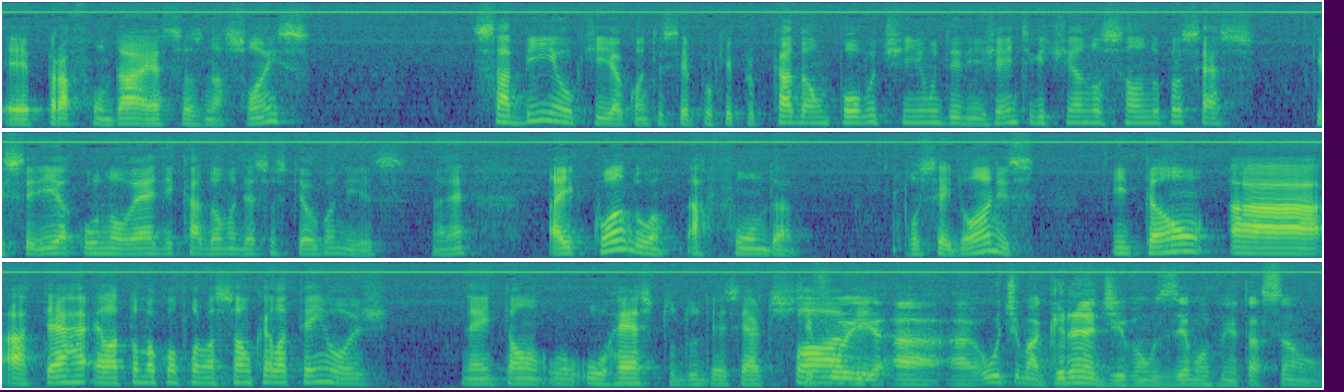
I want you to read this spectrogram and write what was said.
é, para fundar essas nações, sabiam o que ia acontecer, porque, porque cada um povo tinha um dirigente que tinha noção do processo, que seria o Noé de cada uma dessas teogonias. Né? Aí, quando afunda Poseidones, então a, a Terra ela toma a conformação que ela tem hoje. Né? Então, o, o, resto do deserto sobe. Que foi a, a, última grande, vamos dizer, movimentação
